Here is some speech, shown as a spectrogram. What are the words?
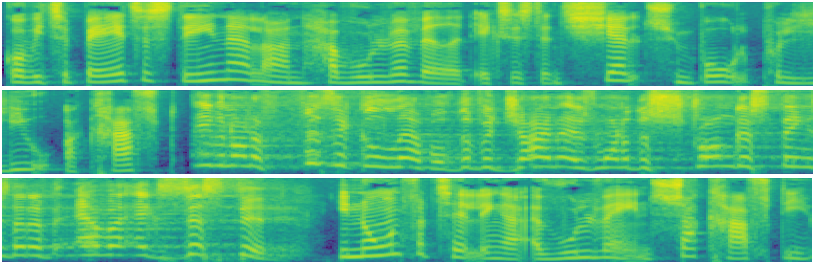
Går vi tilbage til stenalderen, har vulva været et eksistentielt symbol på liv og kraft. Even on a physical level, the vagina is one of the strongest things that have ever existed. I nogle fortællinger er vulvaen så kraftig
